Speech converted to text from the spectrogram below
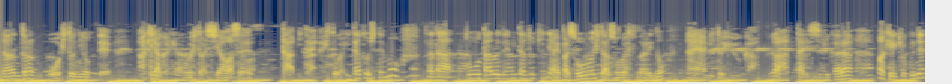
なんとなくこう人によって明らかにこの人は幸せだみたいな人がいたとしても、ただトータルで見たときにはやっぱりその人はその人なりの悩みというかがあったりするから、まあ結局ね、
